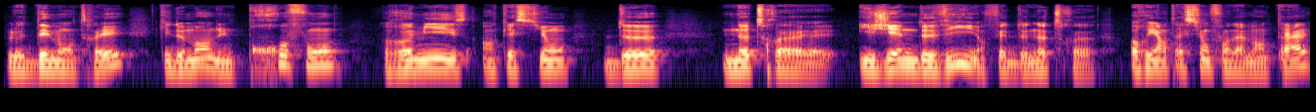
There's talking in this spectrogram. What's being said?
le démontrer, qui demande une profonde remise en question de notre euh, hygiène de vie, en fait, de notre euh, orientation fondamentale,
